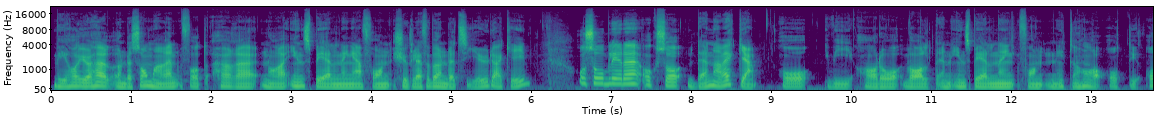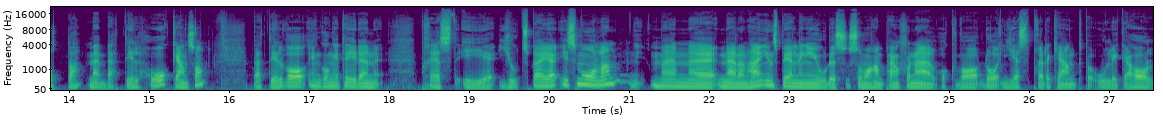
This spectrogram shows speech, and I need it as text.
vi har ju här under sommaren fått höra några inspelningar från Kyrkliga Förbundets ljudarkiv, och så blir det också denna vecka. Och vi har då valt en inspelning från 1988 med Bertil Håkansson. Bertil var en gång i tiden präst i Hjortsberga i Småland, men eh, när den här inspelningen gjordes så var han pensionär och var då gästpredikant på olika håll.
